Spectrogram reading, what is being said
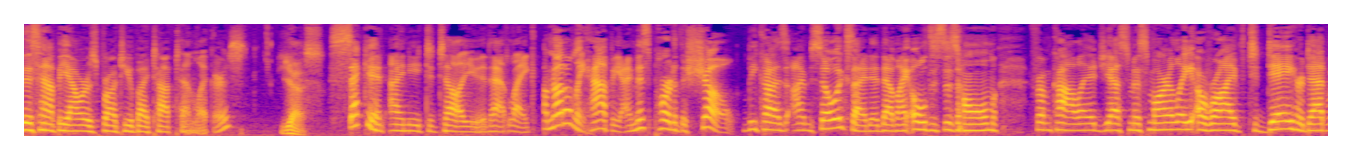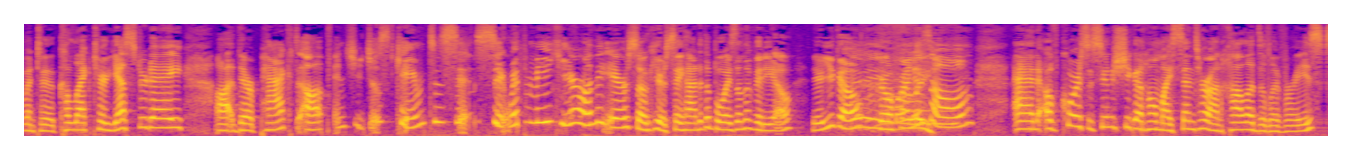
this happy hour is brought to you by Top 10 Liquors. Yes. Second, I need to tell you that, like, I'm not only happy, I missed part of the show because I'm so excited that my oldest is home from college. Yes, Miss Marley arrived today. Her dad went to collect her yesterday. Uh, they're packed up and she just came to sit, sit with me here on the air. So here, say hi to the boys on the video. There you go. Hey, Girlfriend Marley. is home. And of course, as soon as she got home, I sent her on challah deliveries.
